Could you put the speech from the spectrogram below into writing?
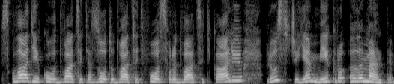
в складі якого 20 азоту, 20 фосфору, 20 калію, плюс ще є мікроелементи.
